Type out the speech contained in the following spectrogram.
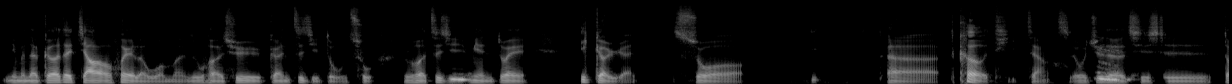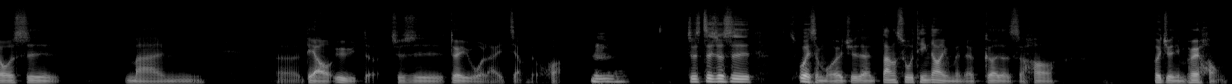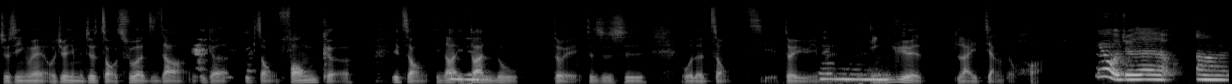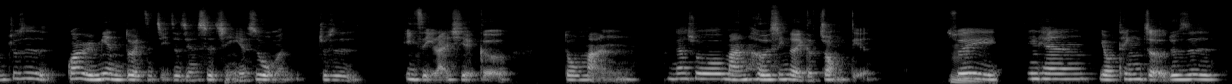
你们的歌在教会了我们如何去跟自己独处，如何自己面对。嗯一个人所一呃课题这样子，我觉得其实都是蛮、嗯、呃疗愈的。就是对于我来讲的话，嗯，就这就是为什么我会觉得当初听到你们的歌的时候，会觉得你们会红，就是因为我觉得你们就走出了这道一个一种风格，一种你知道一段路。嗯、对，这就是我的总结。对于你们音乐来讲的话。因为我觉得，嗯，就是关于面对自己这件事情，也是我们就是一直以来写歌都蛮应该说蛮核心的一个重点。所以今天有听者就是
